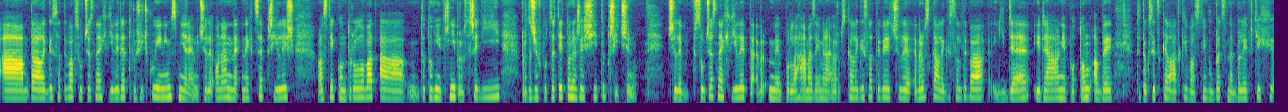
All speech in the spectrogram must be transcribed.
a ta legislativa v současné chvíli jde trošičku jiným směrem, čili ona nechce příliš vlastně kontrolovat a toto vnitřní prostředí, protože v podstatě to neřeší tu příčinu. Čili v současné chvíli ta, my podleháme zejména evropské legislativě, čili evropská legislativa jde ideálně potom, aby ty toxické látky vlastně vůbec nebyly v těch uh,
